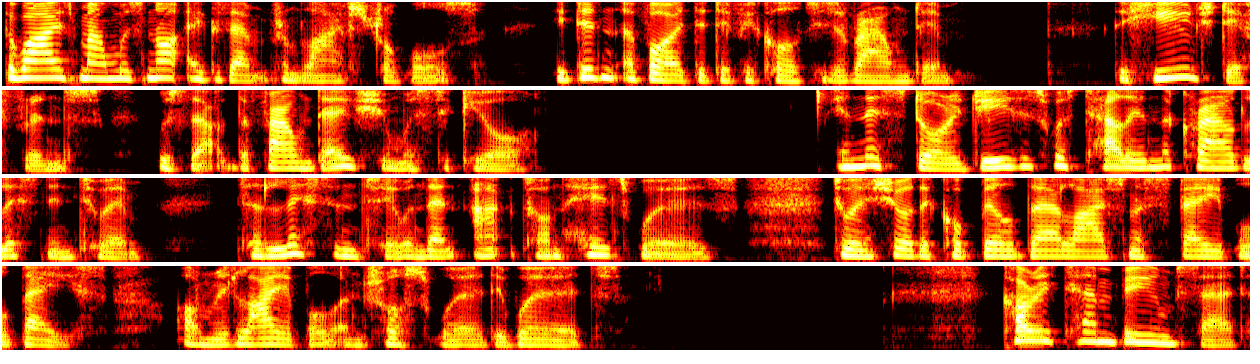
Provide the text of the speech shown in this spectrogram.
The wise man was not exempt from life's troubles. He didn't avoid the difficulties around him. The huge difference was that the foundation was secure. In this story, Jesus was telling the crowd listening to him to listen to and then act on his words to ensure they could build their lives on a stable base, on reliable and trustworthy words. Corrie ten Boom said,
